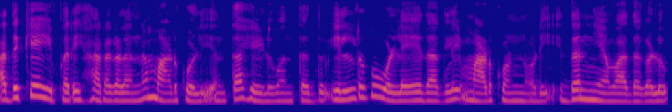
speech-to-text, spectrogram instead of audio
ಅದಕ್ಕೆ ಈ ಪರಿಹಾರಗಳನ್ನು ಮಾಡ್ಕೊಳ್ಳಿ ಅಂತ ಹೇಳುವಂಥದ್ದು. ಎಲ್ರಿಗೂ ಒಳ್ಳೆಯದಾಗಲಿ. ಮಾಡ್ಕೊಂಡು ನೋಡಿ. ಧನ್ಯವಾದಗಳು.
